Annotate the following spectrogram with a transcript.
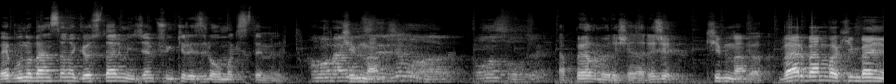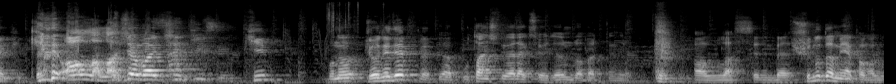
Ve bunu ben sana göstermeyeceğim çünkü rezil olmak istemiyorum. Ama ben Kim lan? göstereceğim onu abi. O nasıl olacak? Yapmayalım öyle şeyler Recep. Kim lan? Yok. Ver ben bakayım ben yapayım. Allah Allah acaba kim? Sen kimsin? Kim? Bunu Johnny Depp mi? yok utanç duyarak söylüyorum Robert De Niro. Allah senin be. Şunu da mı yapamadım?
